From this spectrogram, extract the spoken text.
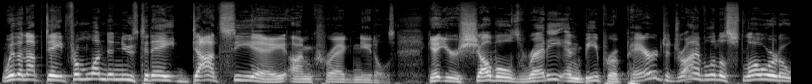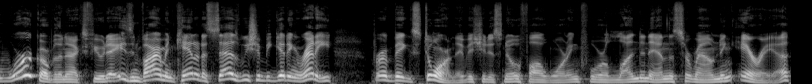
With an update from LondonNewsToday.ca, I'm Craig Needles. Get your shovels ready and be prepared to drive a little slower to work over the next few days. Environment Canada says we should be getting ready for a big storm. They've issued a snowfall warning for London and the surrounding area.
